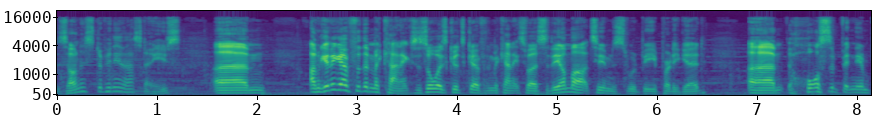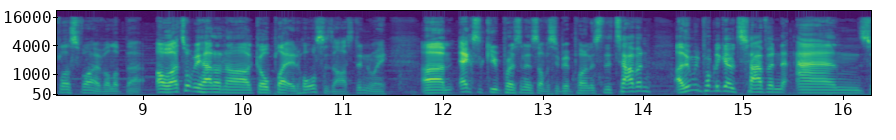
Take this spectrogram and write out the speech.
Zonist opinion, that's no use. Um, I'm gonna go for the mechanics. It's always good to go for the mechanics first. So the unmarked tombs would be pretty good. Um, horse opinion plus five. I love that. Oh, that's what we had on our gold-plated horses ass, didn't we? Um, execute prisoners, obviously a bit pointless. The tavern. I think we probably go tavern and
